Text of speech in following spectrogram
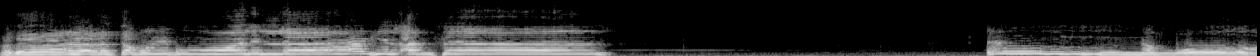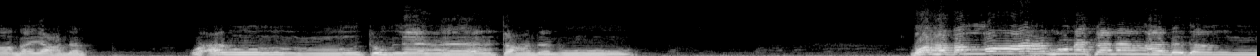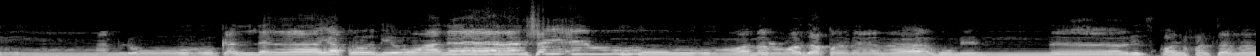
فلا تضربوا لله الأمثال. إن الله يعلم وأنتم لا تعلمون. ضرب الله مثلا عبدا مملوكا لا يقدر على شيء ومن رزقناه منا رزقا حسنا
